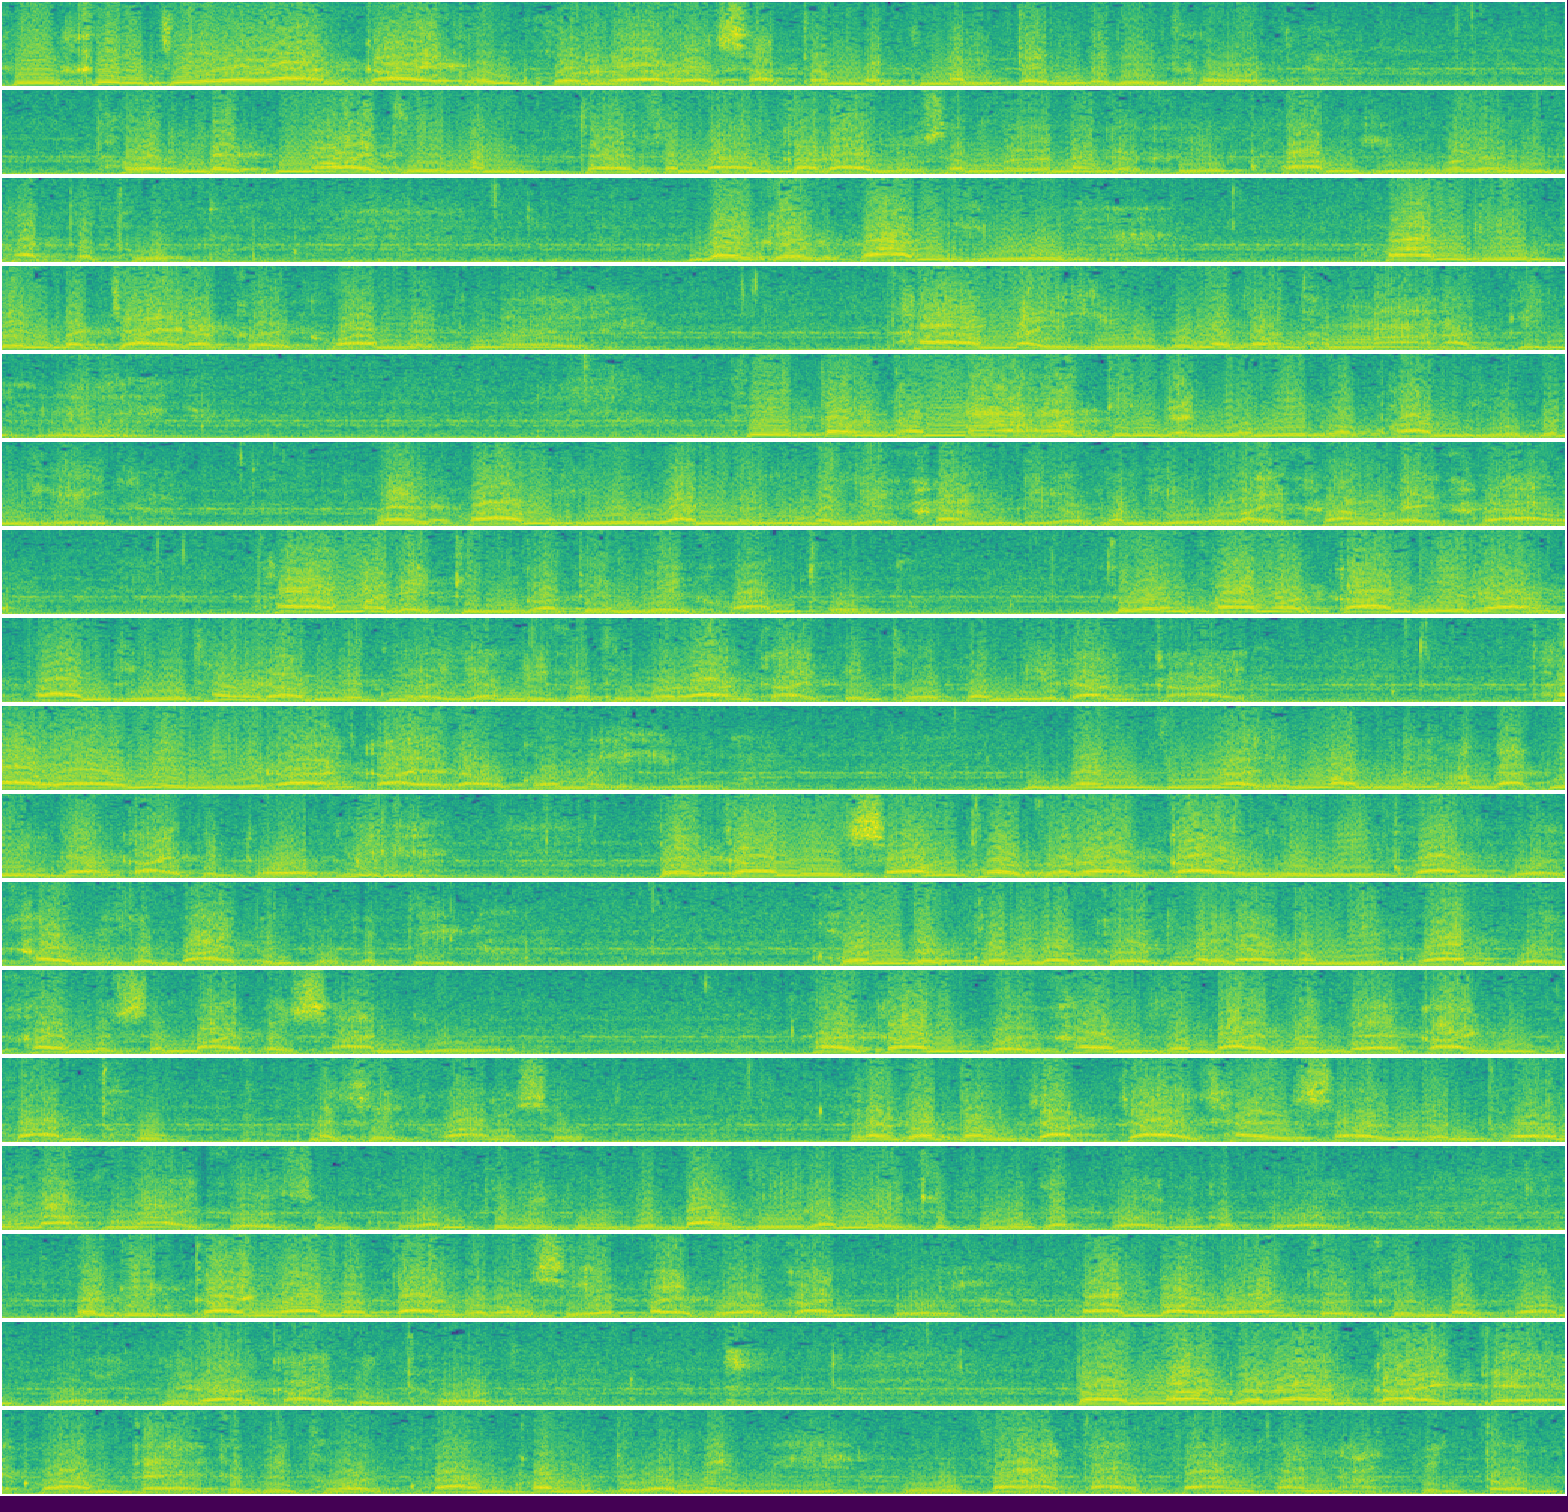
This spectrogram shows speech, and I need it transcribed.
คือขึ้นชื่อว่าร่างกายของคนเราและสัตว์ทั้งหมดมันเต็มไปด้วยโทษ ษเล็กน้อยที่มันจะสนองกับเราอยู่เสมอนั่นก็คือความหิวก็เลยนิพัฒทุกข์ได้เกิดความหิว ความหิวเป็นปัจจัยแล้วเกิดความเหน็ดเหนื่อยถ้าไม่หิวก็ไม่ต้องทำมาหากิน ที่ต้องทำมาหากินอย่างนี้เพราะความหิวเป็นเหตุแต่ความหิววันหนึ่งไม่ใช่ครั้งเดียว มันหิวหลายครั้งหลายคราว ถ้าไม่ได้กินก็เต็มด้วยความทุกข์ เรื่องความอาการที่ร่างความหิวทำเราเหน็ดเหนื่อยอย่างนี้ก็ถือว่าร่างกายเป็นโทษเพราะมีร่างกาย ถ้าเราไม่มีร่างกายเราก็ไม่หิวนั่นจึงว่าเห็นวันหนึ่งอันดับนี้ร่างกายเป็นโทษแต่การมีสองโทษของร่างกายก็คือมีความป่วยไข้ไม่สบายเป็นปกติ คนทุกคนเราเกิดมาแล้วต้องมีความป่วยไข้ไม่สบายประสานอยู่อาการป่วยไข้ไม่สบายมันแต่กายของความทุกข์ไม่ใช่ความสุข แล้วก็ต้องจับจ่ายใช้สอยเงินทองมากมายเกินสมควรที่มีคนที่บางทีเราไม่คิดว่ามันจะป่วยมันก็ป่วยถ้ากิจการงานต่างๆก็ต้องเสียไปเพราะอาการป่วย ความเบ้าร้อนเกิดขึ้นเพราะความป่วยที่ร่างกายเป็นโทษตอนมาก็ร่างกายแก่ความแก่ก็เป็นโทษ ความคล่องตัวไม่มีหูฝ้าตาฟางฟันหักเป็นต้น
